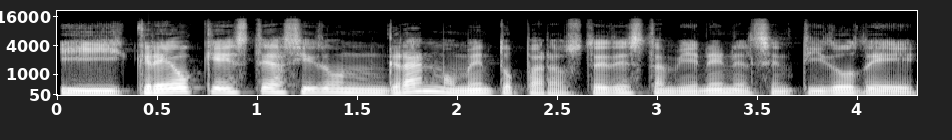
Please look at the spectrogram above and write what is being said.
y creo que este ha sido un gran momento para ustedes también en el sentido de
